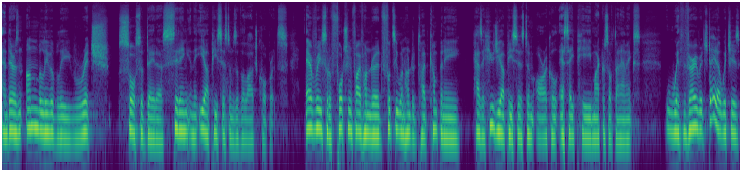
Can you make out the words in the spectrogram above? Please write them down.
And there is an unbelievably rich source of data sitting in the ERP systems of the large corporates. Every sort of Fortune 500, FTSE 100 type company has a huge ERP system Oracle, SAP, Microsoft Dynamics with very rich data, which is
